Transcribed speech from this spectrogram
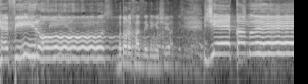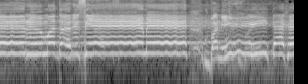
है फिरोज। बतौर खास देखेंगे शेर। ये कब्र मदरसे बनी कहती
